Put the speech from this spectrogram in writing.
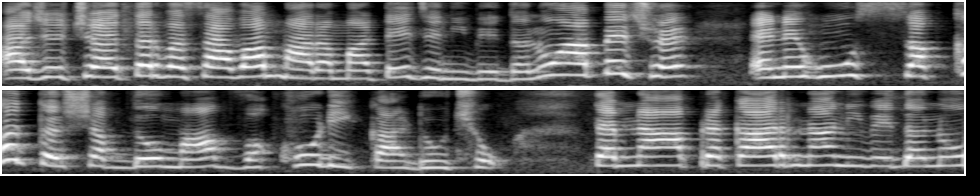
આજે ચેતર વસાવા મારા માટે જે નિવેદનો આપે છે, એને હું સખત શબ્દોમાં વખોડી કાઢું છું. તેમના આ પ્રકારના નિવેદનો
